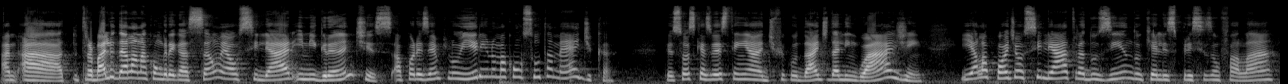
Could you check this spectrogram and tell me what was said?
a, o trabalho dela na congregação é auxiliar imigrantes a, por exemplo, irem numa consulta médica. Pessoas que às vezes têm a dificuldade da linguagem e ela pode auxiliar traduzindo o que eles precisam falar,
